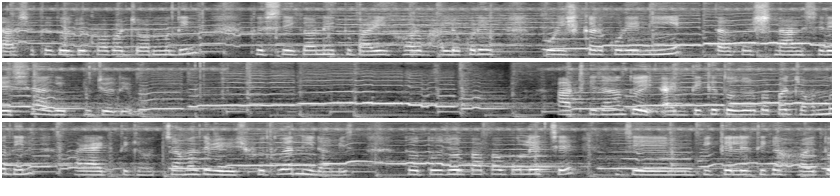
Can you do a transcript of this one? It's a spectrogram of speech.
তার সাথে তোজোর বাবার জন্মদিন। তো সেই কারণে একটু বাড়ি ঘর ভালো করে পরিষ্কার করে নিয়ে তারপর স্নান সেরে এসে আগে পুজো দেবো। আজকে জানো তো, একদিকে তোজোর পাপার জন্মদিন আর একদিকে হচ্ছে আমাদের বৃহস্পতিবার নিরামিষ। তো তোজোর পাপা বলেছে যে বিকেলের দিকে হয়তো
